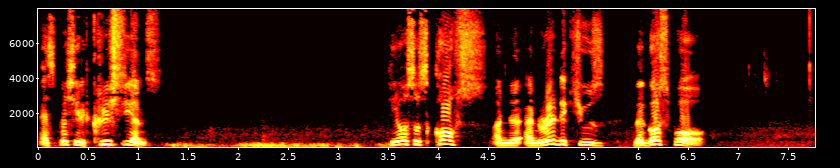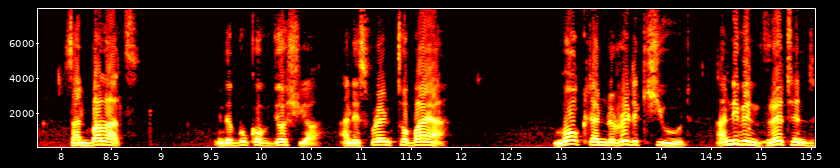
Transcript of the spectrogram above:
especially Christians. He also scoffs and, and ridicules the gospel. Sanballat in the book of Joshua and his friend Tobiah mocked and ridiculed and even threatened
